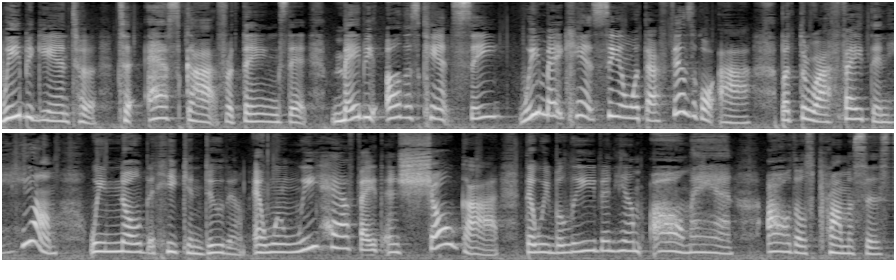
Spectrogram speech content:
we begin to, to ask God for things that maybe others can't see. We may can't see them with our physical eye, but through our faith in Him, we know that He can do them. And when we have faith and show God that we believe in Him, oh man, all those promises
